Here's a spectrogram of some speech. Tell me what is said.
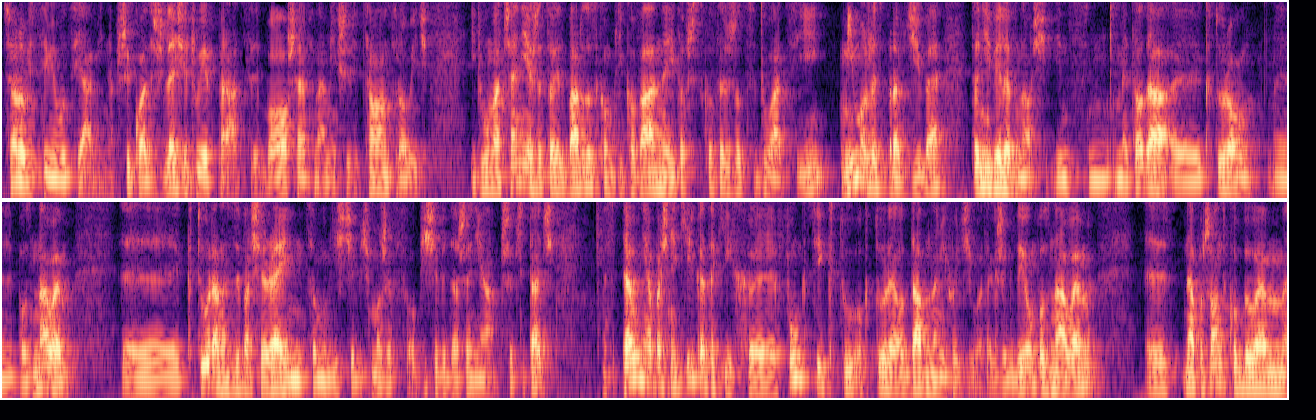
trzeba robić z tymi emocjami? Na przykład źle się czuję w pracy, bo szef na mnie krzyczy, co mam zrobić? I tłumaczenie, że to jest bardzo skomplikowane i to wszystko zależy od sytuacji, mimo że jest prawdziwe, to niewiele wnosi. Więc metoda, którą poznałem, Y, która nazywa się Rain, co mogliście być może w opisie wydarzenia przeczytać, spełnia właśnie kilka takich y, funkcji, o które od dawna mi chodziło. Także gdy ją poznałem, y, na początku byłem,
